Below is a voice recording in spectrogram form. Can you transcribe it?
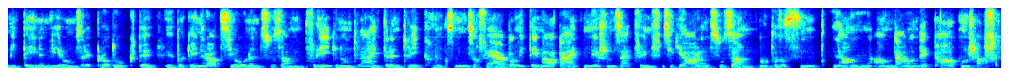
mit denen wir unsere Produkte über Generationen zusammen pflegen und weiterentwickeln. Also unser Färber, mit dem arbeiten wir schon seit 50 Jahren zusammen. Oder? Das sind lang andauernde Partnerschaften.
